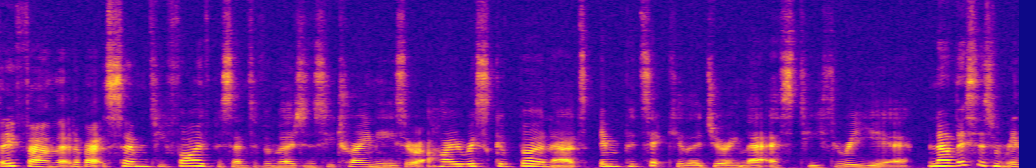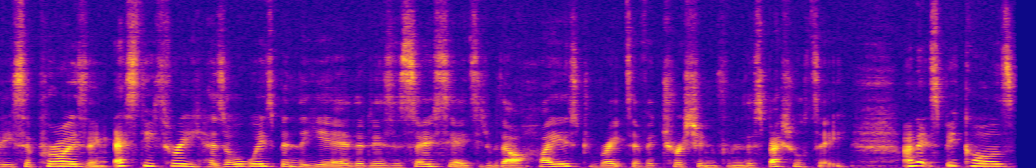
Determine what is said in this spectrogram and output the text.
they found that about 75% of emergency trainees are at high risk of burnout, in particular during their ST3 year. Now, this isn't really surprising. ST3 has always been the year that is associated with our highest rate of attrition from the specialty, and it's because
